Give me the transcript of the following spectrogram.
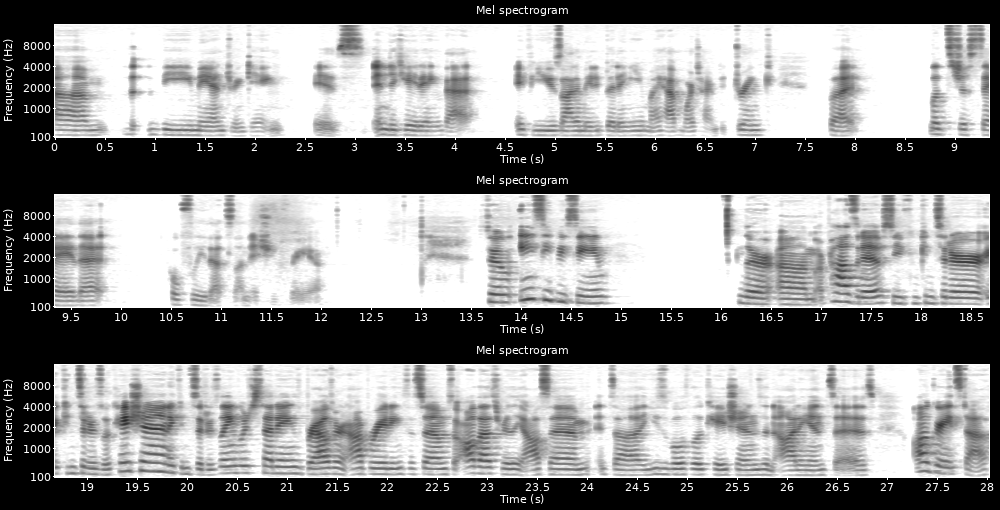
um, the, the man drinking is indicating that if you use automated bidding, you might have more time to drink. But let's just say that hopefully that's not an issue for you. So eCPC, there um, are positive, so you can consider, it considers location, it considers language settings, browser and operating system, so all that's really awesome. It's uh, usable with locations and audiences, all great stuff.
